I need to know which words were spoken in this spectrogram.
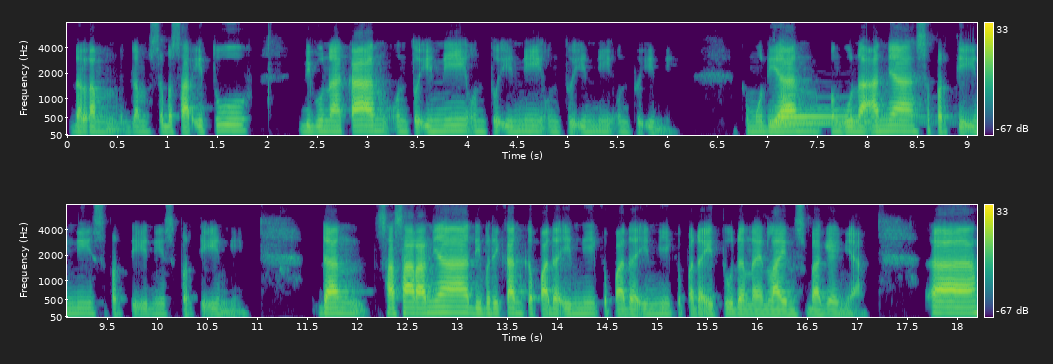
dalam dalam sebesar itu digunakan untuk ini, untuk ini, untuk ini, untuk ini kemudian penggunaannya seperti ini, seperti ini, seperti ini. Dan sasarannya diberikan kepada ini, kepada ini, kepada itu, dan lain-lain sebagainya. Uh,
